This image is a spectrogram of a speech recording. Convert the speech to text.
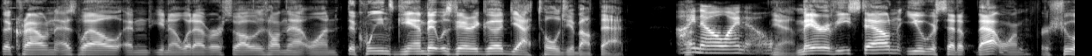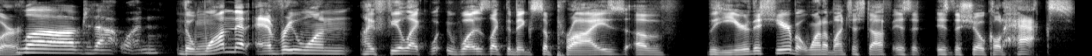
The Crown as well, and you know whatever, so I was on that one. The Queen's Gambit was very good. Yeah, told you about that. I know. I know. Yeah, Mare of Easttown, you were set up that one for sure. Loved that one. the one that everyone I feel like w- was like the big surprise of the year this year, but won a bunch of stuff is it is the show called Hacks.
